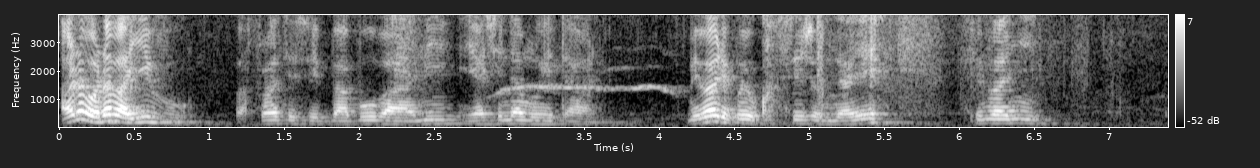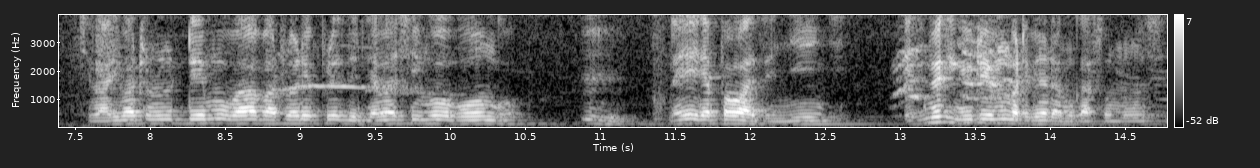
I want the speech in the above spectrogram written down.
ate bona bayivu ba francis babu baani eyakyenda mu etaano. Bebali kweyo constitution naye simanyi. Kyebali batunuddemu baba batwale president nabasinga obwongo. Mm. naye erina powers nyingi ezimaking bintu ebimu nga tebina na mugaso mu nsi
